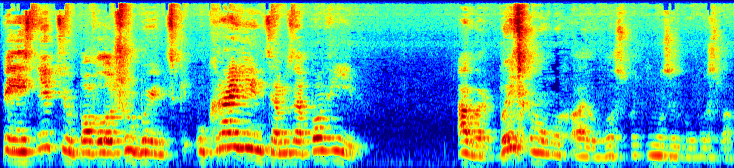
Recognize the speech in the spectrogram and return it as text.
Пісню цю Павло Шубинський українцям заповів. А Вербицькому Михайлу Господь музику послав.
